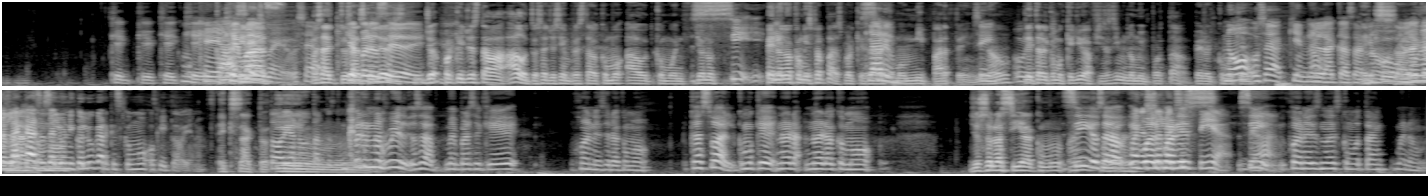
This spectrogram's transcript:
Que, que, que, Como que, que ¿qué haces, más? güey, o sea, o sea, tú ¿qué sabes que yo- procede? yo, porque yo estaba out, o sea, yo siempre he estado como out, como en, yo no, Sí, pero y- no con mis papás, porque esa Claro. era como mi parte, Sí, ¿no? obvio. Literal, como que yo iba a fiestas y no me importaba, pero como no, que, o sea, ¿quién no? En la casa no. Exacto. En la en casa la era casa es el como- único lugar que es como, ok, todavía no. exacto. Todavía y, no, tal vez nunca. Pero no real, o sea, me parece que Juanes era como casual, como que no era, no era como Yo solo hacía como... Sí, o sea. Juanes igual Juanes. existía, Sí. Juanes no es como tan. Bueno,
